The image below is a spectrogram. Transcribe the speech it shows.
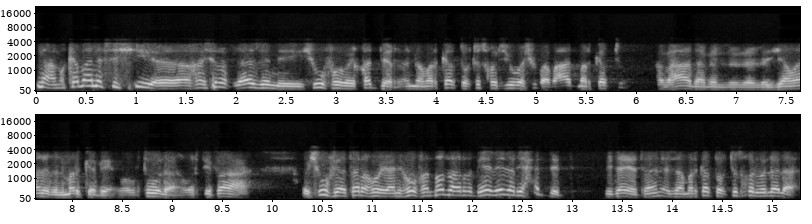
نعم كمان نفس الشيء آه، اخ اشرف لازم يشوف ويقدر أنه مركبته بتدخل جوا شوف أبعاد مركبته أبعادها بالجوانب المركبة وطولها وارتفاعها ويشوف يا ترى هو يعني هو في النظر بي- بيقدر يحدد بداية إذا مركبته بتدخل ولا لا.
